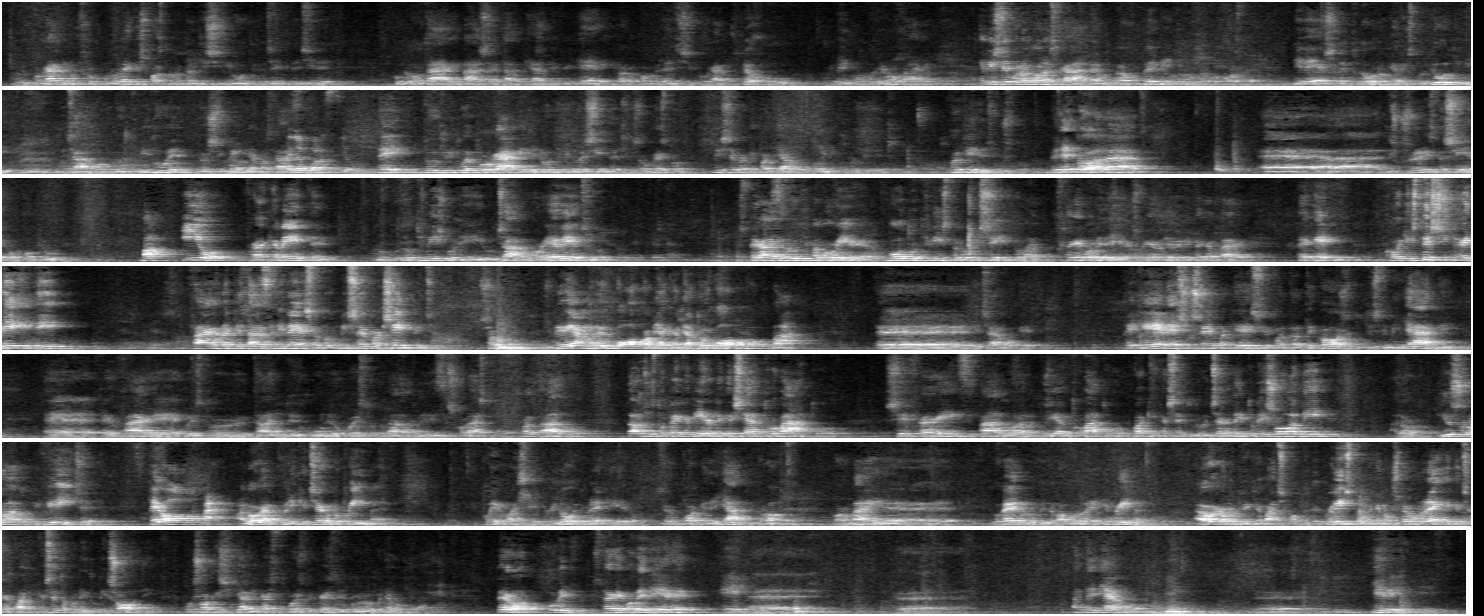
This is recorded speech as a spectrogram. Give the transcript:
I programmi non, non, è che spostano tantissimi voti, la gente decide come votare in base a tanti altri criteri che vanno proprio a leggersi i programmi, però comunque come vogliamo fare. E mi sembra una buona strada, un, un bel metodo, una proposta diversa, detto da uno che ha visto gli ultimi diciamo, gli ultimi due, li ho seguiti abbastanza, dei, gli ultimi due programmi degli ultimi due sindaci, insomma questo mi sembra che partiamo col, col piede giusto. Vedendo alla, eh, alla discussione di stasera un po' più, ma io francamente l'ottimismo di Luciano vorrei avercelo, la speranza dell'ultima a morire, molto ottimista non mi sento, ma staremo a vedere, speriamo di aver vita a campare, perché con gli stessi ingredienti fare una pietanza diversa non mi sembra semplice. Insomma, speriamo nel cuoco, abbiamo cambiato il cuoco, ma eh, diciamo che perché adesso sembra che si fanno tante cose, tutti questi miliardi eh, per fare questo taglio del cuneo, questo per l'altro dell'edilizia scolastica e quant'altro. No, giusto per capire, perché se hanno trovato, se fra Renzi, Padova, così hanno trovato qualche cassetto dove c'era dentro dei soldi, allora io sono altro che felice, però ma, allora quelli che c'erano prima poi eravamo sempre noi non è che c'erano un po' anche degli altri però ormai eh, il governo lo vedevamo noi anche prima allora erano più incapaci proprio del previsto perché non sapevano neanche che c'era qualche cassetto con dentro dei soldi. Non so che si chiami cassa di deposito e prestiti come lo vogliamo chiamare. Però come dico staremo a vedere e eh, eh, attendiamo eh, gli eventi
